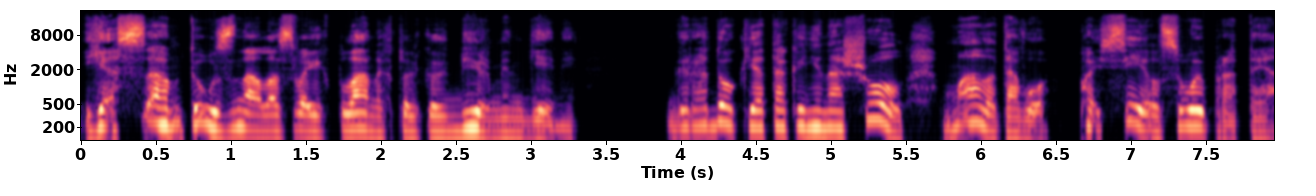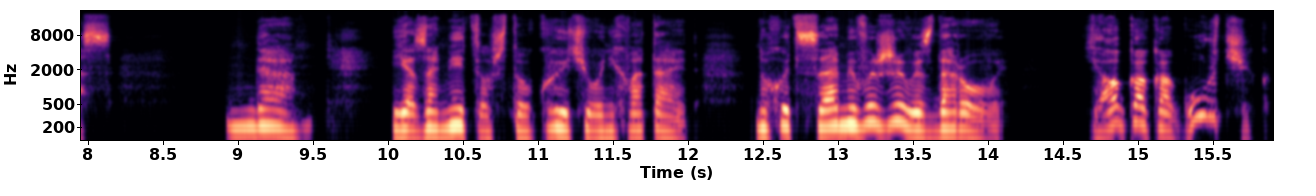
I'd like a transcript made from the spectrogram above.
я сам-то узнал о своих планах только в Бирмингеме. Городок я так и не нашел, мало того, посеял свой протез. Да, я заметил, что кое-чего не хватает, но хоть сами вы живы-здоровы. Я, как огурчик,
